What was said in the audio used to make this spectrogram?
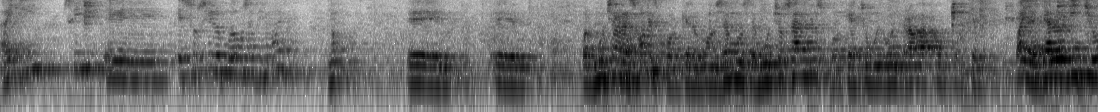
Ahí sí, sí, eh, eso sí lo podemos afirmar, ¿no? Eh, eh, por muchas razones, porque lo conocemos de muchos años, porque ha hecho muy buen trabajo, porque, vaya, ya lo he dicho,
